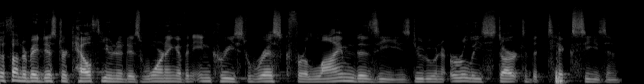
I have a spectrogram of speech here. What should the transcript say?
The Thunder Bay District Health Unit is warning of an increased risk for Lyme disease due to an early start to the tick season.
